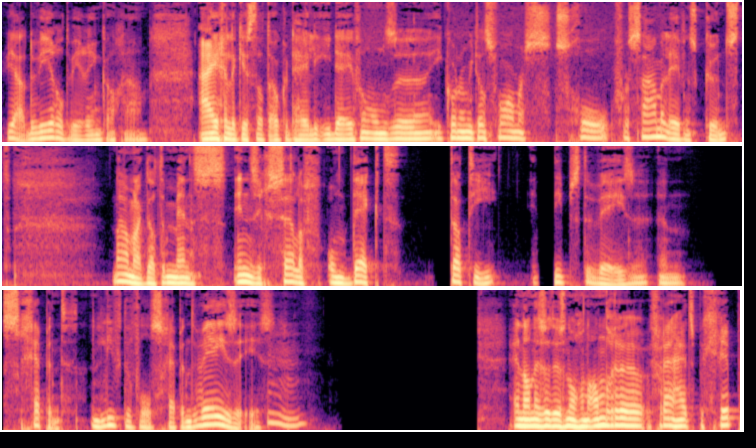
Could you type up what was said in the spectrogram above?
ja, de wereld weer in kan gaan. Eigenlijk is dat ook het hele idee van onze Economy Transformers school voor samenlevingskunst. Namelijk dat de mens in zichzelf ontdekt dat hij in het diepste wezen een scheppend, een liefdevol scheppend wezen is. Mm. En dan is er dus nog een andere vrijheidsbegrip,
